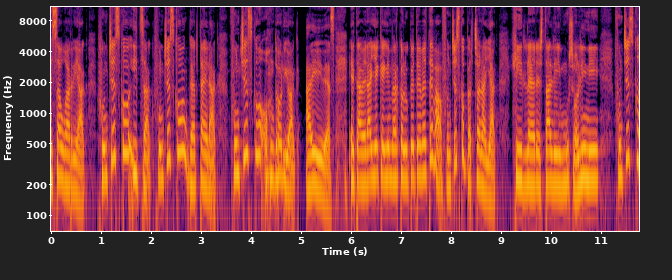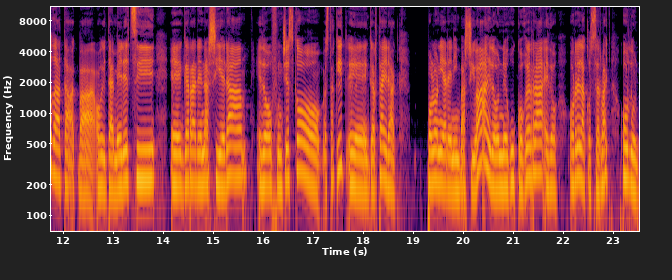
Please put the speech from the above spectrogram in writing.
ezaugarriak, funtsezko hitzak, funtsezko gertaerak, funtsezko ondorioak, adibidez. Eta beraiek egin beharko lukete bete, ba, funtsezko pertsonaiak. Hitler, Stalin, Mussolini, funtsezko datak, ba, hogeita emeretzi, e, gerraren hasiera, edo funtsezko, ez dakit, e, gertaerak, Poloniaren inbazioa edo neguko gerra edo horrelako zerbait. Ordun,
